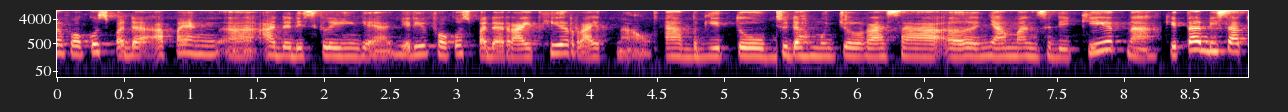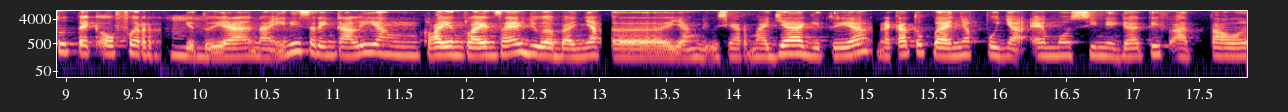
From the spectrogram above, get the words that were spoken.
dia fokus pada apa yang uh, ada di sekelilingnya. Jadi fokus pada right here right now. Nah, begitu sudah muncul rasa uh, nyaman sedikit, nah kita bisa tuh take over hmm. gitu ya. Nah, ini sering kali yang klien-klien saya juga banyak uh, yang di usia remaja gitu ya. Mereka tuh banyak punya emosi negatif atau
